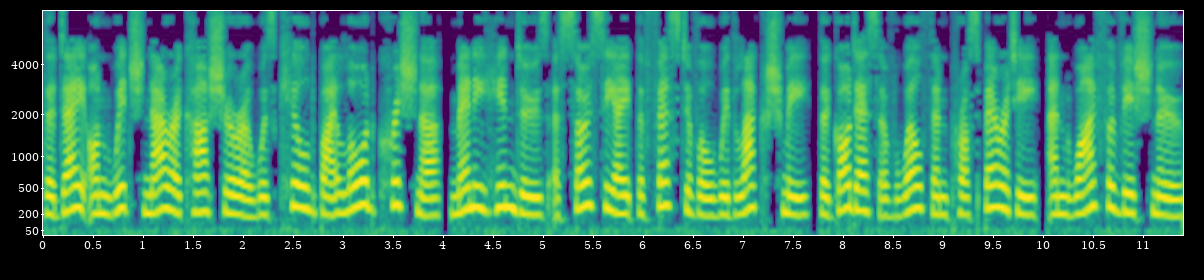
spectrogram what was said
the day on which Narakasura was killed by Lord Krishna. Many Hindus associate the festival with Lakshmi, the goddess of wealth and prosperity, and wife of Vishnu.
